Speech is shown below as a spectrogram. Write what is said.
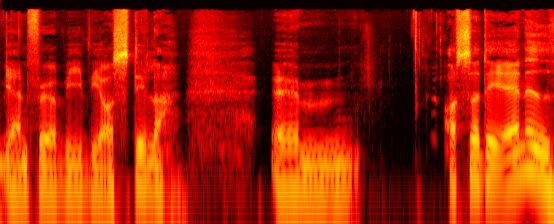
jeg anfører, vi, vi også stiller. Øhm, og så det andet,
